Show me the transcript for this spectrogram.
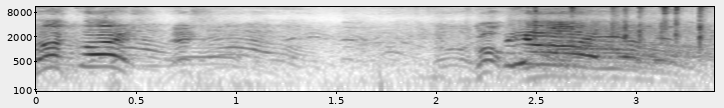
Backwards! Gol! Pioia,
